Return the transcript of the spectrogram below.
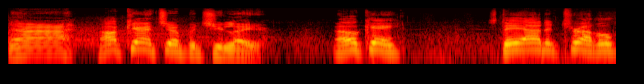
Nah, I'll catch up with you later. Okay. Stay out of trouble.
